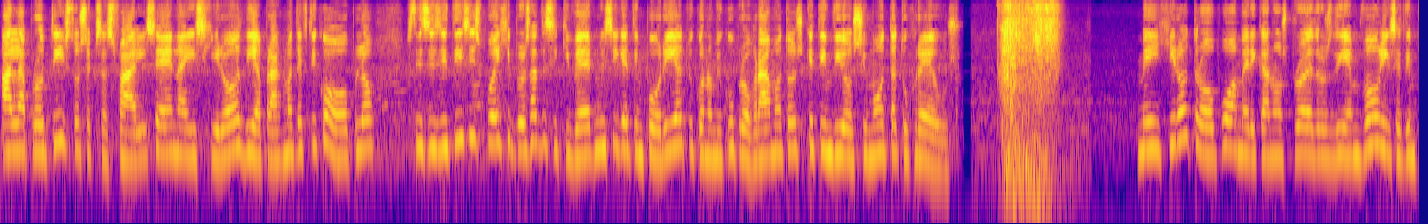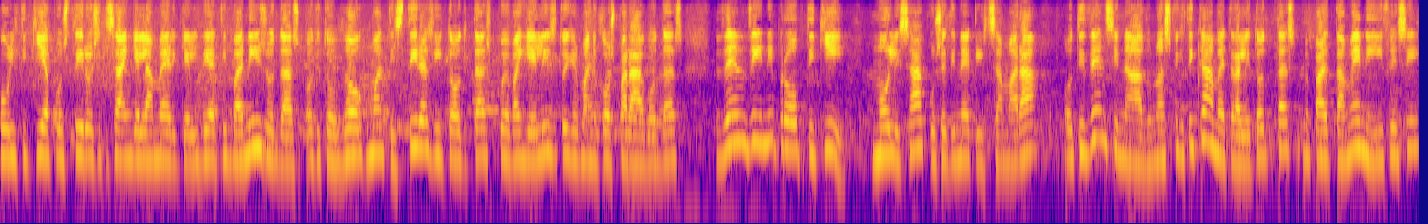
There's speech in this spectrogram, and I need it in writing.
αλλά πρωτίστως εξασφάλισε ένα ισχυρό διαπραγματευτικό όπλο στις συζητήσεις που έχει μπροστά της η κυβέρνηση για την πορεία του οικονομικού προγράμματος και την βιωσιμότητα του χρέους. Με ηχηρό τρόπο, ο Αμερικανός πρόεδρος διεμβόλησε την πολιτική αποστήρωση της Άγγελα Μέρκελ, διατυμπανίζοντας ότι το δόγμα της τύρα λιτότητας που ευαγγελίζει το γερμανικός παράγοντας δεν δίνει προοπτική. Μόλις άκουσε την έκκληση Σαμαρά ότι δεν συνάδουν ασφικτικά μέτρα λιτότητας με παραταμένη ύφεση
